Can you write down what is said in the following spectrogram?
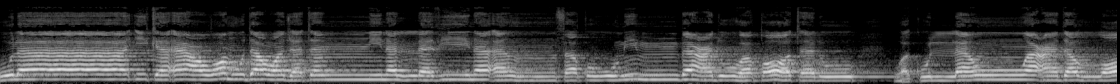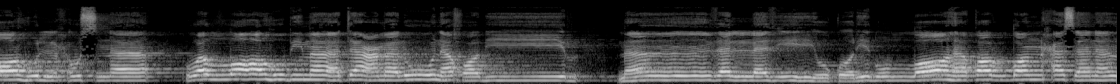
أولئك أعظم درجة من الذين أنفقوا من بعد وقاتلوا وكلا وعد الله الحسنى والله بما تعملون خبير من ذا الذي يقرض الله قرضا حسنا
